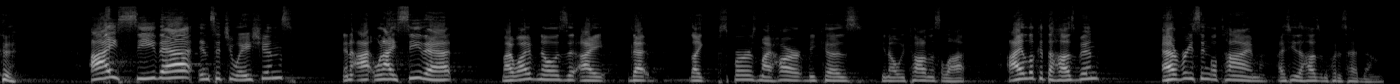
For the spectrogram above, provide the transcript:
I see that in situations and I, when I see that, my wife knows that I that like spurs my heart because, you know, we taught on this a lot. I look at the husband every single time I see the husband put his head down.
